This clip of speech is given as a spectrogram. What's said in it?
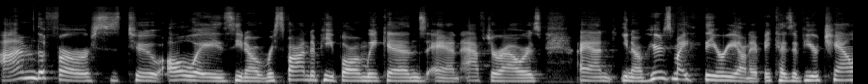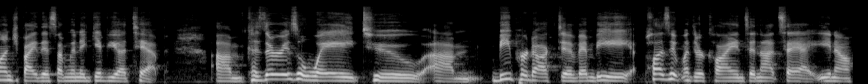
I'm the first to always, you know, respond to people on weekends and after hours. And, you know, here's my theory on it because if you're challenged by this, I'm going to give you a tip because um, there is a way to um, be productive and be pleasant with your clients and not say, you know,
